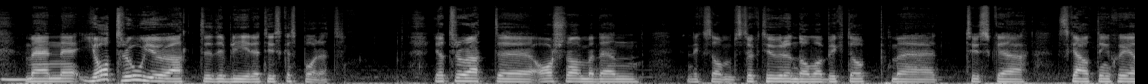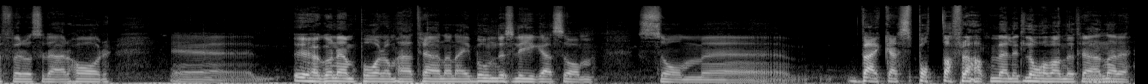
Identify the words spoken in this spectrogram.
Mm. Men eh, jag tror ju att det blir det tyska spåret. Jag tror att eh, Arsenal med den liksom, strukturen de har byggt upp med tyska scoutingchefer och sådär har eh, ögonen på de här tränarna i Bundesliga som, som eh, verkar spotta fram väldigt lovande tränare. Mm.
